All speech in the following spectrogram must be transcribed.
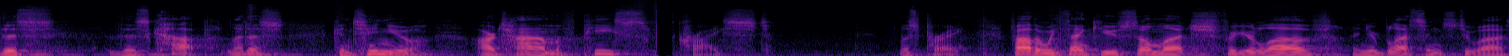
this, this cup, let us continue our time of peace with Christ. Let's pray. Father, we thank you so much for your love and your blessings to us.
